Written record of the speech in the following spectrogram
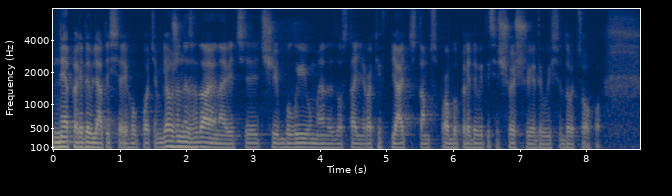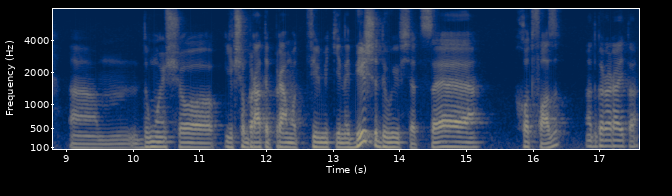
не передивлятися його потім. Я вже не згадаю навіть, е, чи були у мене за останні років 5 там спроби передивитися щось, що я дивився до цього. Ем, думаю, що якщо брати прямо фільм, який найбільше дивився, це Hot Fuzz Едгара Райта.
